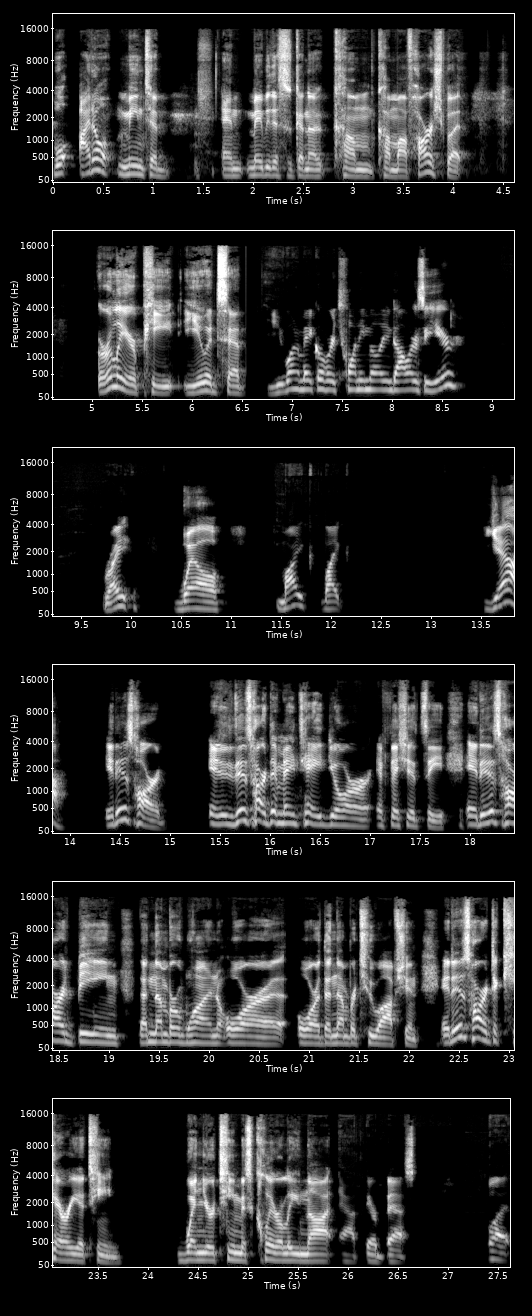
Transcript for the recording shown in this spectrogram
Well, I don't mean to, and maybe this is to come come off harsh, but earlier, Pete, you had said you want to make over twenty million dollars a year, right? Well, Mike, like, yeah, it is hard. It is hard to maintain your efficiency. It is hard being the number one or or the number two option. It is hard to carry a team when your team is clearly not at their best. But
